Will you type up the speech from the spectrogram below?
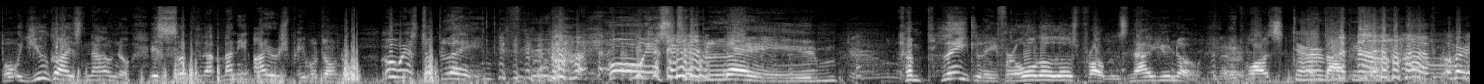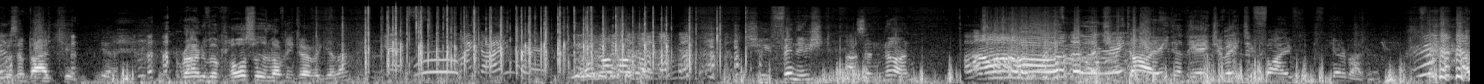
but what you guys now know is something that many Irish people don't know. Who is to blame? Who is to blame? Completely for all of those problems. Now you know it was a bad kid. It was a bad kid. Yeah. A round of applause for the lovely Dervagilla. Am I dying for No, no, no, no. She finished as a nun. Oh, and She died at the age of 85. Forget about her. at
